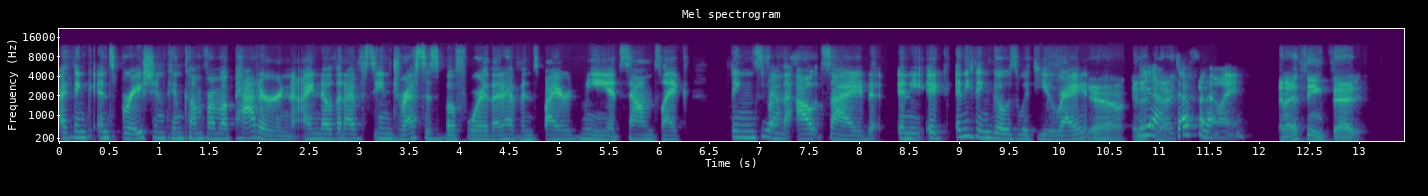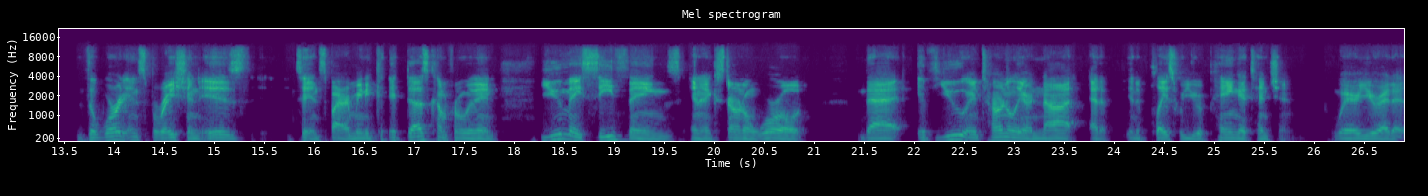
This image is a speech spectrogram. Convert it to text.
I think inspiration can come from a pattern. I know that I've seen dresses before that have inspired me. It sounds like things from the outside, any it, anything goes with you, right? yeah and, yeah, and I, definitely. and I think that the word inspiration is to inspire meaning it does come from within you may see things in an external world that if you internally are not at a in a place where you're paying attention where you're at a,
